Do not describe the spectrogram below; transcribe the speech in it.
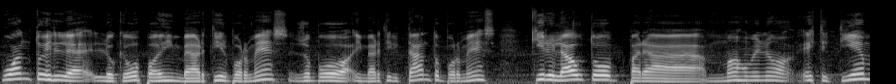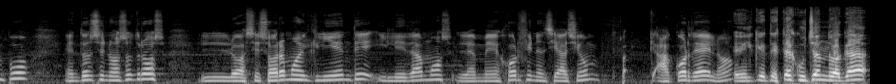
¿Cuánto es lo que vos podés invertir por mes? Yo puedo invertir tanto por mes. Quiero el auto para más o menos este tiempo. Entonces nosotros lo asesoramos al cliente y le damos la mejor financiación acorde a él, ¿no? El que te está escuchando acá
